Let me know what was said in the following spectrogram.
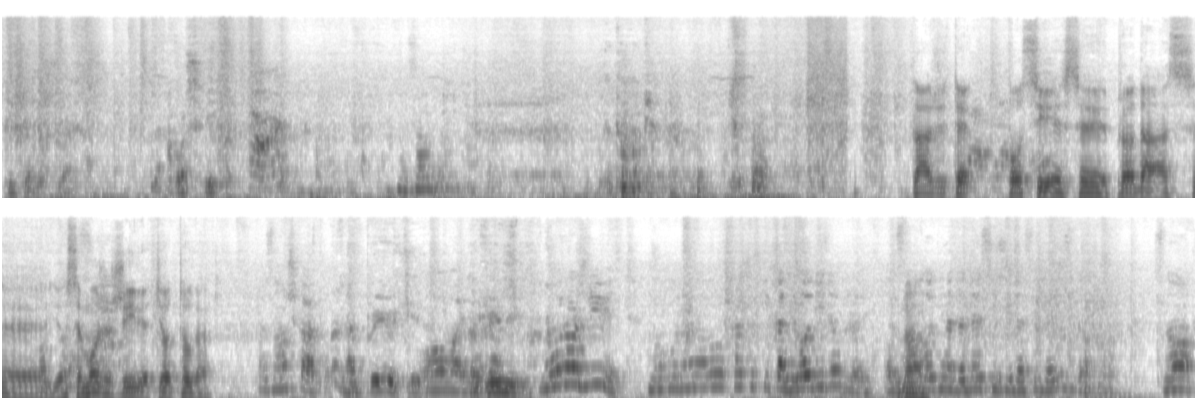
pitanje sve na kosi. Eto, znači, Kažete, posije se, proda se, jel se može živjeti od toga? Pa znaš kako? da prilike Ovaj, da živim. moraš živjeti. Mogu ne ovo kako ti kad rodi dobro je. Od Da. godina da desi se da si da izda. Zno,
